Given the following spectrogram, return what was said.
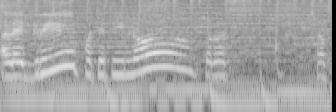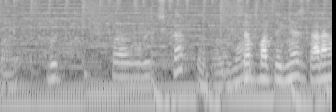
Allegri, Pochettino, terus siapa? Rijkaard lah kalau mau. sepertinya sekarang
